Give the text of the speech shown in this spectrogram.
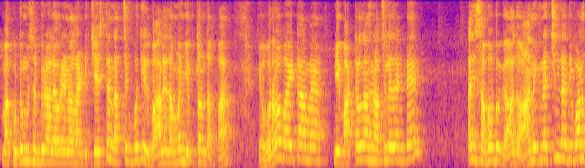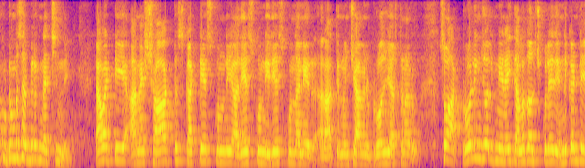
మా కుటుంబ సభ్యురాలు ఎవరైనా అలాంటివి చేస్తే నచ్చకపోతే ఇది బాగాలేదమ్మని చెప్తాను తప్ప ఎవరో బయట ఆమె నీ బట్టలు నాకు నచ్చలేదంటే అది సబబు కాదు. ఆమెకు నచ్చింది అది వాళ్ళ కుటుంబ సభ్యులకు నచ్చింది. కాబట్టి ఆమె షార్ట్ స్కర్ట్ వేసుకుంది అది వేసుకుంది ఇది వేసుకుంది అని రాత్రి నుంచి ఆమెను ట్రోల్ చేస్తున్నారు. సో ఆ ట్రోలింగ్ జోలికి నేనైతే వెళ్ళదలుచుకోలేదు ఎందుకంటే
